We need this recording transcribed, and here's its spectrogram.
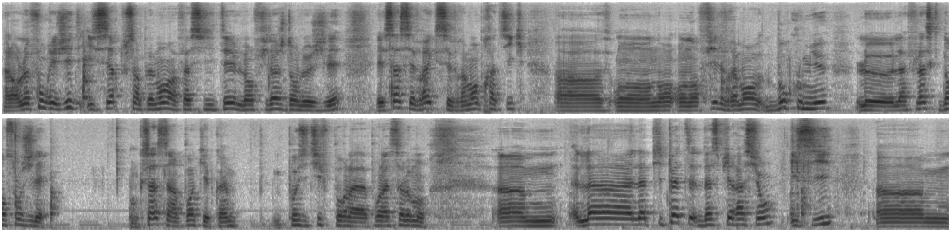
Alors le fond rigide, il sert tout simplement à faciliter l'enfilage dans le gilet. Et ça, c'est vrai que c'est vraiment pratique. Euh, on, enfile vraiment beaucoup mieux la flasque dans son gilet. Donc ça, c'est un point qui est quand même positif pour la, Salomon. la pipette d'aspiration, ici, euh,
